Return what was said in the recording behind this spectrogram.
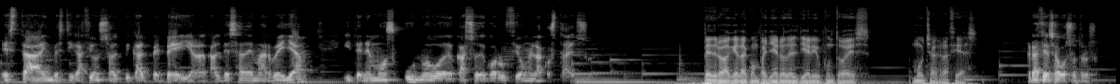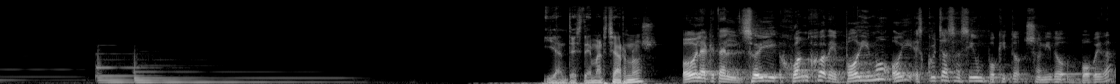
esta investigación salpica al PP y a la alcaldesa de Marbella y tenemos un nuevo caso de corrupción en la Costa del Sol. Pedro Agueda, compañero del diario.es, muchas gracias. Gracias a vosotros. Y antes de marcharnos, Hola, ¿qué tal? Soy Juanjo de Podimo. Hoy escuchas así un poquito sonido bóveda,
